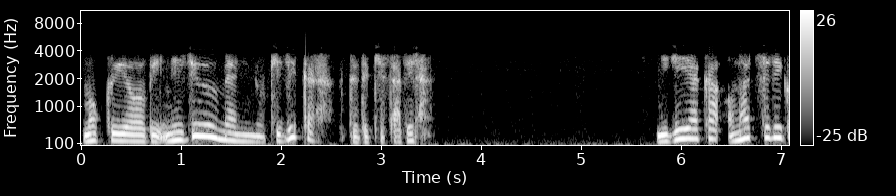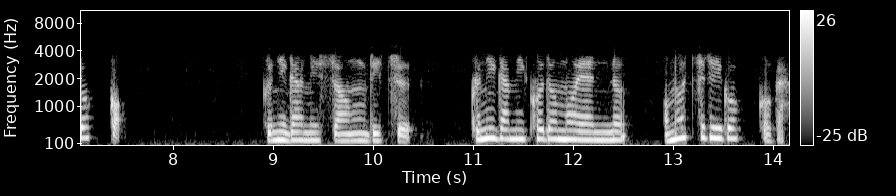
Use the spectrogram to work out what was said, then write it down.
木曜日20面の記事から続きさびら。にぎやかお祭りごっこ。国頭村立国頭子ども園のお祭りごっこが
